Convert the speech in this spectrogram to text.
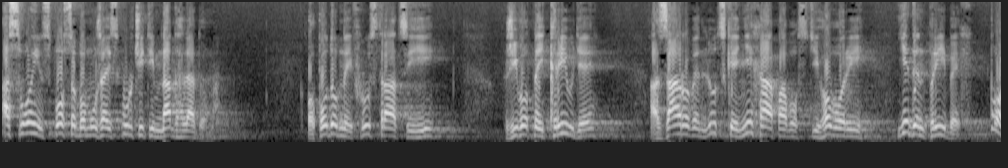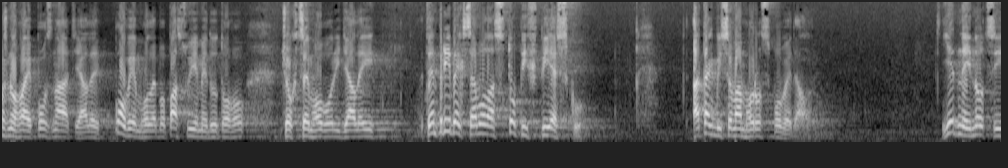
a svojím spôsobom už aj s určitým nadhľadom. O podobnej frustrácii, životnej krivde a zároveň ľudskej nechápavosti hovorí jeden príbeh. Možno ho aj poznáte, ale poviem ho, lebo pasujeme do toho, čo chcem hovoriť ďalej. Ten príbeh sa volá Stopy v piesku. A tak by som vám ho rozpovedal. Jednej noci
